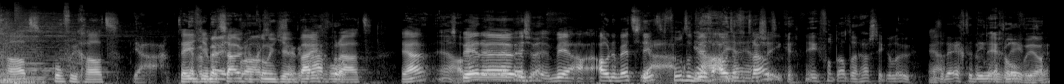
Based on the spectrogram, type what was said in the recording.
gehad, koffie gehad, Ja, theetje met suikerklontje, er bijgepraat. Ja? Ja, is weer, we- we- eh, we- is we- weer ouderwets dit? Ja. Voelt het weer Ja, oud ja, en ja, vertrouwd? zeker. Nee, ik vond het altijd hartstikke leuk. Ja. Over de echte dingen echt over, ja. hè? Ja,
